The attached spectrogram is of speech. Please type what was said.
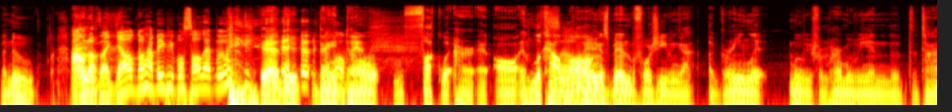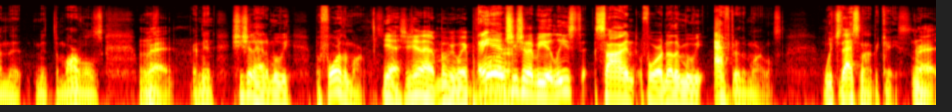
The new. I don't know. It's like y'all know how many people saw that movie? Yeah, dude, they on, don't fuck with her at all. And look how So long weird. it's been before she even got a greenlit movie from her movie in the, the time that the Marvels, was- Right. And then she should have had a movie before the Marvels, yeah, she should have had a movie way before. and she should have be at least signed for another movie after the Marvels, which that's not the case. right.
